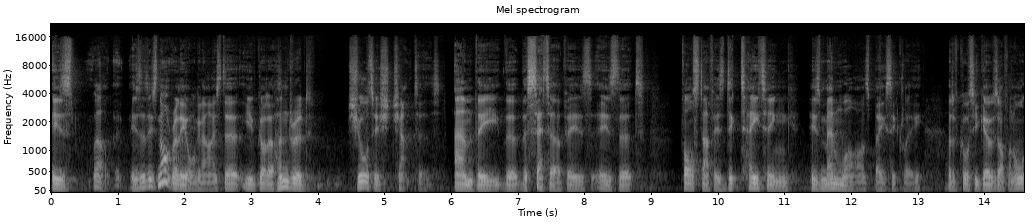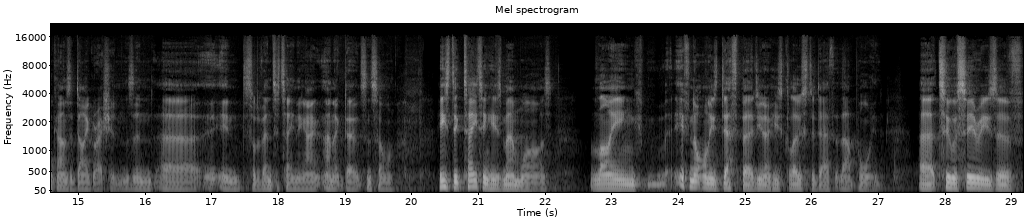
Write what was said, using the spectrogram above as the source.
is well, is that it's not really organised. That you've got a hundred shortish chapters, and the, the the setup is is that Falstaff is dictating his memoirs basically. But of course, he goes off on all kinds of digressions and uh, in sort of entertaining an- anecdotes and so on. He's dictating his memoirs, lying, if not on his deathbed, you know, he's close to death at that point, uh, to a series of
